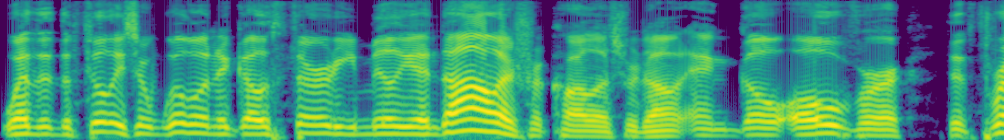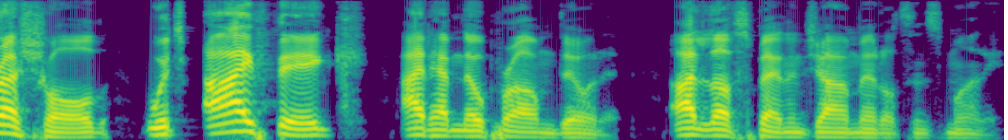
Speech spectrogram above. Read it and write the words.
whether the Phillies are willing to go $30 million for Carlos Rodon and go over the threshold, which I think I'd have no problem doing it. I love spending John Middleton's money.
